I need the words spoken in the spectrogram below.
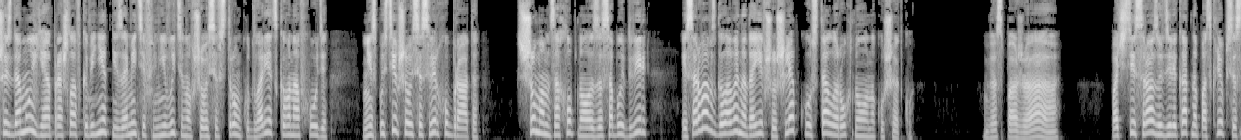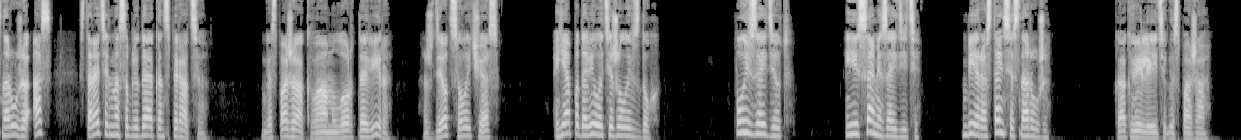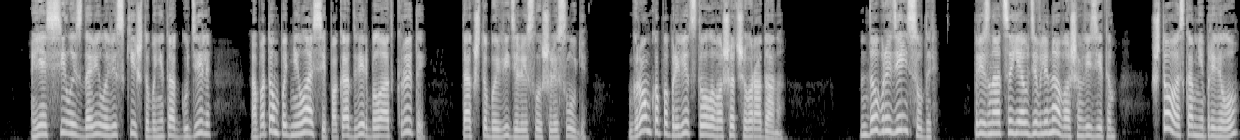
Вернувшись домой, я прошла в кабинет, не заметив ни вытянувшегося в струнку дворецкого на входе, ни спустившегося сверху брата, с шумом захлопнула за собой дверь и, сорвав с головы надоевшую шляпку, устало рухнула на кушетку. «Госпожа!» Почти сразу деликатно поскребся снаружи ас, старательно соблюдая конспирацию. «Госпожа, к вам лорд Давира. Ждет целый час». Я подавила тяжелый вздох. «Пусть зайдет. И сами зайдите. Бер, останься снаружи». «Как велите, госпожа». Я с силой сдавила виски, чтобы не так гудели, а потом поднялась, и пока дверь была открытой, так, чтобы видели и слышали слуги, громко поприветствовала вошедшего Родана. «Добрый день, сударь. Признаться, я удивлена вашим визитом. Что вас ко мне привело?»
